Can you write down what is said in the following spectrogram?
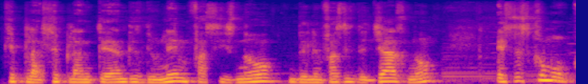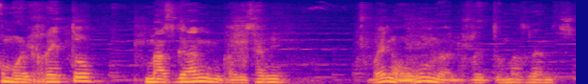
que se plantean desde un énfasis, ¿no? Del énfasis de jazz, ¿no? Ese es como, como el reto más grande, me parece a mí. Bueno, uno de los retos más grandes.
